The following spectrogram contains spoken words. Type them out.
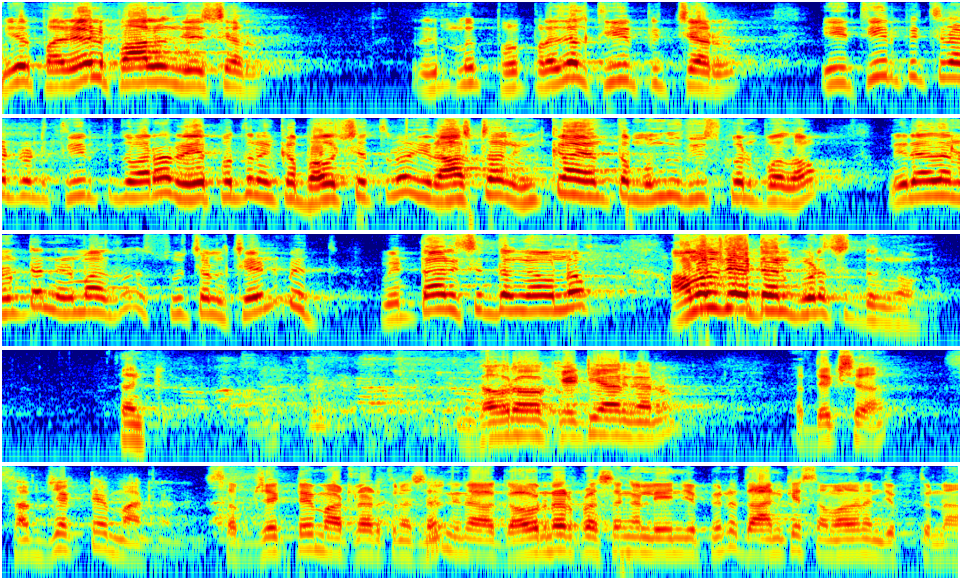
మీరు పదేళ్ళు పాలన చేశారు. ప్రజలు తీర్పు ఇచ్చారు ఈ తీర్పు ఇచ్చినటువంటి తీర్పు ద్వారా రేపొద్దున ఇంకా భవిష్యత్తులో ఈ రాష్ట్రాన్ని ఇంకా ఎంత ముందుకు తీసుకొని పోదాం. మీరు ఏదైనా ఉంటే నిర్మాణ సూచనలు చేయండి. మీరు వినటానికి సిద్ధంగా ఉన్నాం. అమలు చేయడానికి కూడా సిద్ధంగా ఉన్నాం. థ్యాంక్ యూ గౌరవ కేటీఆర్ గారు అధ్యక్ష సబ్జెక్టే మాట్లాడండి. సబ్జెక్టే మాట్లాడుతున్నా సార్. నేను ఆ గవర్నర్ ప్రసంగంలో ఏం చెప్పినో దానికే సమాధానం చెప్తున్నా.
